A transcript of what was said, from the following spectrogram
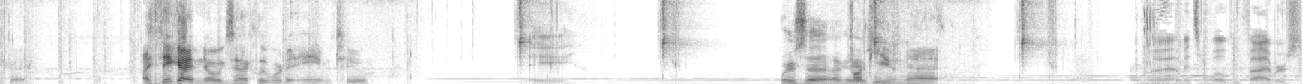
Okay. I think I know exactly where to aim too. Hey. Where's uh? oh, here's Fuck one. you, Nat. Alright, I made some woven fibers.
